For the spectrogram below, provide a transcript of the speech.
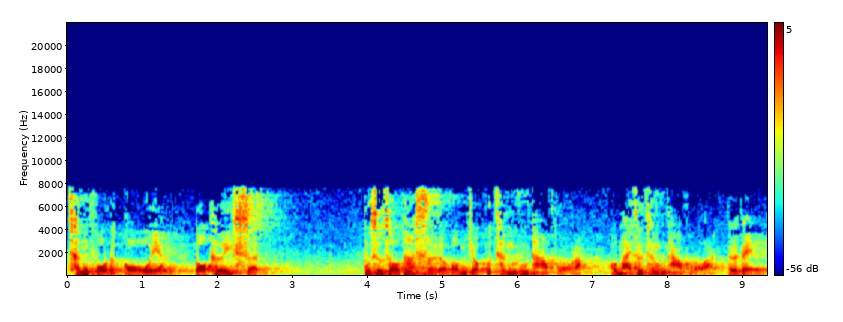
成佛的果位啊，都可以舍。不是说他舍了，我们就不称呼他佛了，我们还是称呼他佛啊，对不对？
